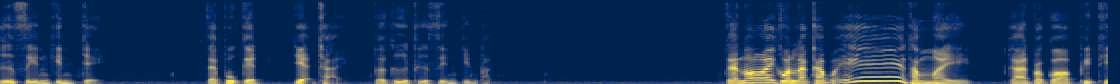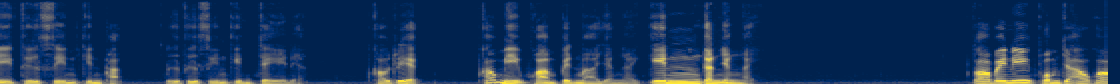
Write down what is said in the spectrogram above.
ถือศีลกินเจ แต่ภูเก็ตเยะฉายก็คือถือศีลกินผัก แต่น้อยคนละครับว่าเอ๊ะทำไมการประกอบพิธีถือศีลกินผัก หรือถือศีลกินเจเนี่ยเขาเรียก เขามีความเป็นมาอย่างไง กินกันยังไง ต่อไปนี้ผมจะเอาข้อ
